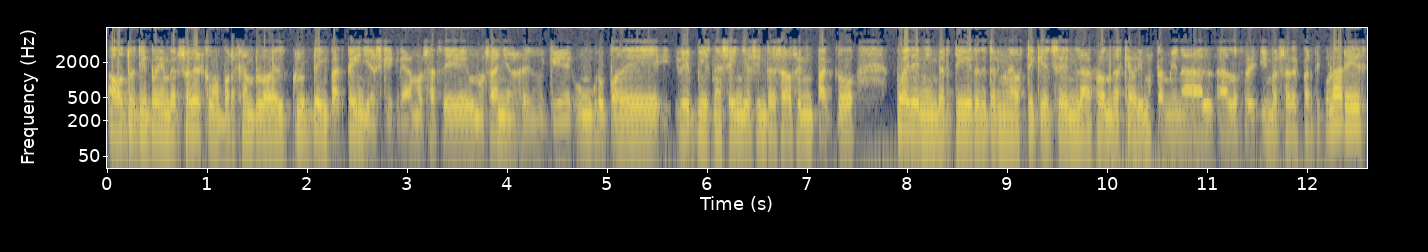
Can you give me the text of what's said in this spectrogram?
a otro tipo de inversores, como por ejemplo el Club de Impact Angels, que creamos hace unos años, en el que un grupo de business angels interesados en impacto pueden invertir determinados tickets en las rondas que abrimos también a los inversores particulares.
